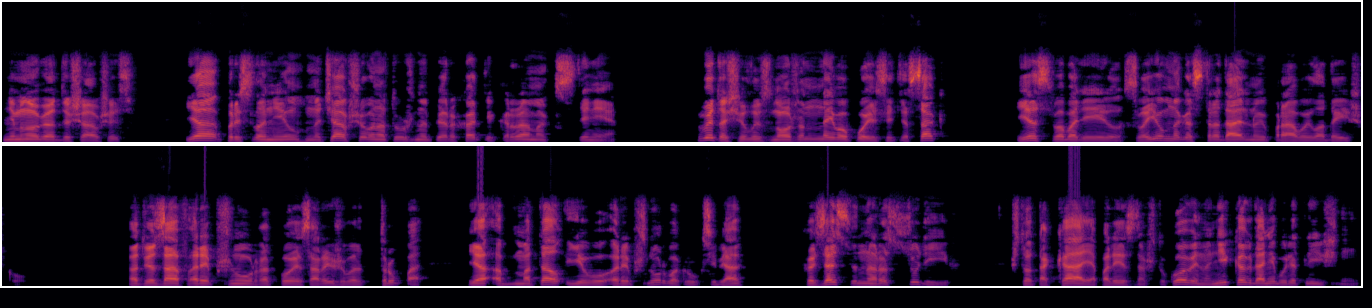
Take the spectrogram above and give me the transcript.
Немного отдышавшись, я прислонил начавшего натужно перхать и крама к стене, вытащил из ножен на его поясе тесак и освободил свою многострадальную правую лодыжку. Отвязав репшнур от пояса рыжего трупа, я обмотал его репшнур вокруг себя, хозяйственно рассудив, что такая полезная штуковина никогда не будет лишней.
